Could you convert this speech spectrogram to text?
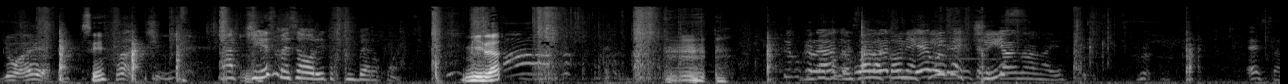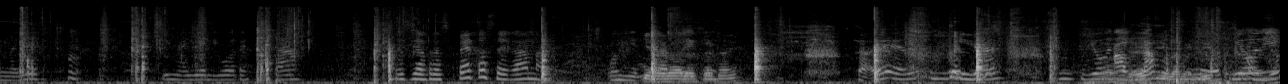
Yo a ella. Sí, Ah, chisme ese ahorita, pero mira. Le aquí, se le chis. Esa Nayeli. Y Nayeli, vos. Desde el respeto se gana. Oye. ¿sabes? ¿Verdad? Yo hablamos. Yo dije.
